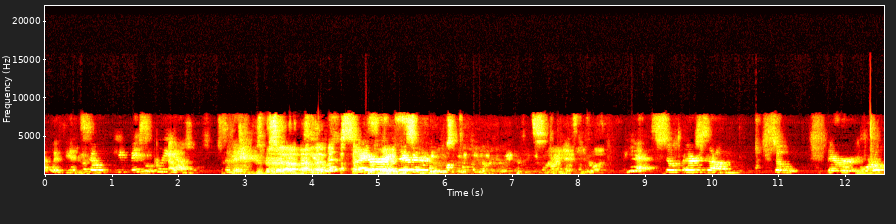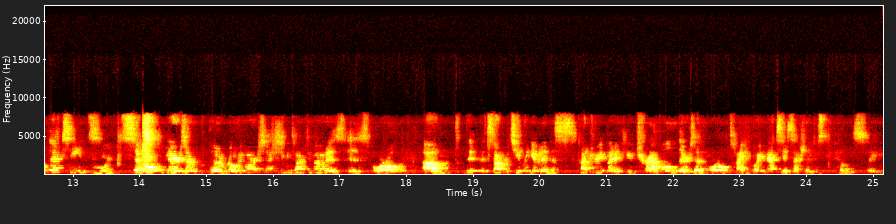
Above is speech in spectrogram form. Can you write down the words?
I'm with you, so you basically, um, so there, there, there, yeah, so there's, um, so there are oral vaccines. So there's a, the rotavirus vaccine we talked about is, is oral. Um, it's not routinely given in this country, but if you travel, there's an oral typhoid vaccine. It's actually just pills that you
